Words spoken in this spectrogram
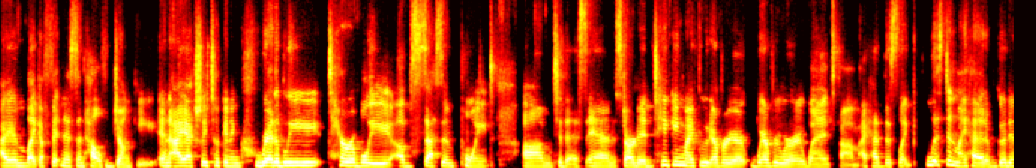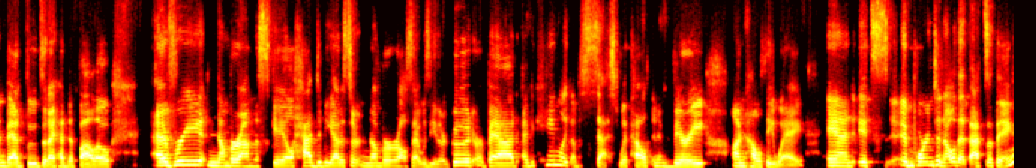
I am like a fitness and health junkie. And I actually took an incredibly, terribly obsessive point um, to this and started taking my food everywhere, everywhere I went. Um, I had this like list in my head of good and bad foods that I had to follow every number on the scale had to be at a certain number or else I was either good or bad. I became like obsessed with health in a very unhealthy way. And it's important to know that that's a thing,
